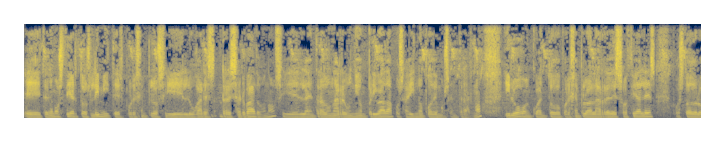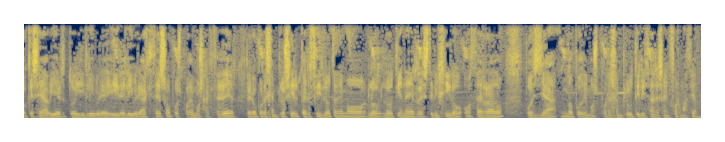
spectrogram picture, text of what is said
Eh, tenemos ciertos límites, por ejemplo, si el lugar es reservado, ¿no? Si él ha entrado una reunión privada, pues ahí no podemos entrar, ¿no? Y luego, en cuanto, por ejemplo, a las redes sociales, pues todo lo que sea abierto y libre y de libre acceso, pues podemos acceder. Pero, por ejemplo, si el perfil lo tenemos, lo, lo tiene restringido o cerrado, pues ya no podemos, por ejemplo, utilizar esa información.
